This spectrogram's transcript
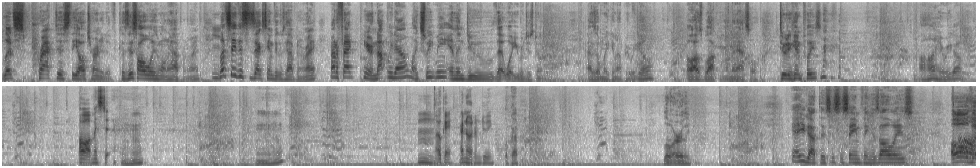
Let's practice the alternative because this always won't happen, right? Mm. Let's say this exact same thing was happening, right? Matter of fact, here, knock me down, like sweep me, and then do that what you were just doing. As I'm waking up, here we go. Oh, I was blocking. I'm an asshole. Do it again, please. uh huh. Here we go. Oh, I missed it. Mm-hmm. Mm-hmm. Mm, okay, I know what I'm doing. Okay. A little early. Yeah, you got this. It's the same thing as always. Oh,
